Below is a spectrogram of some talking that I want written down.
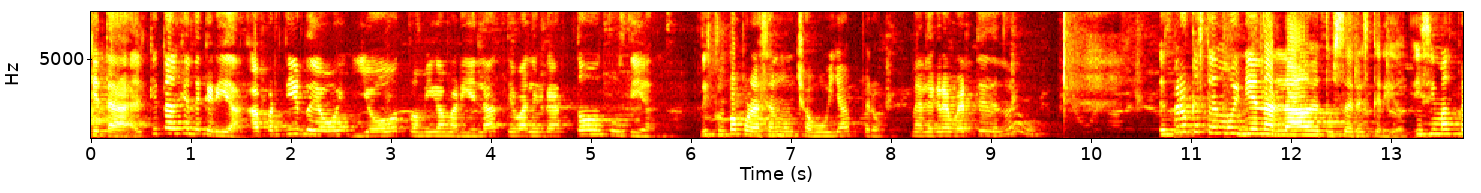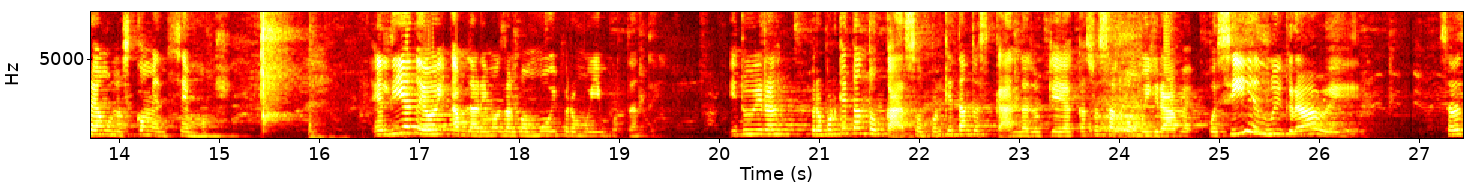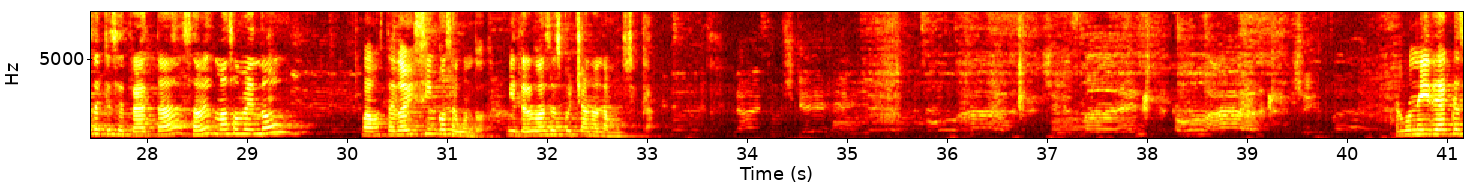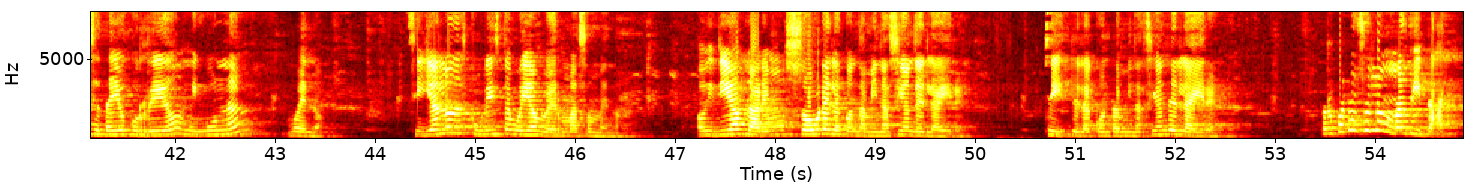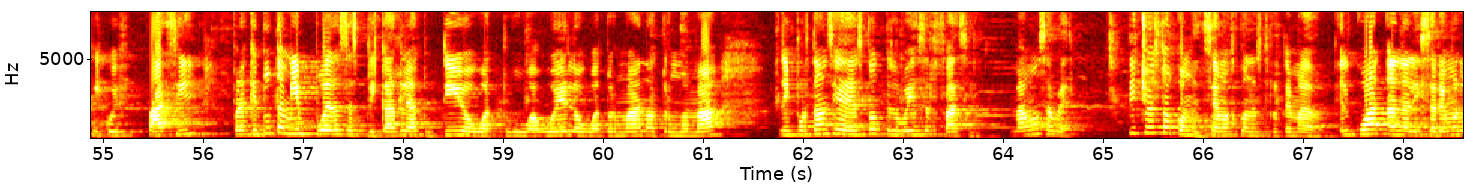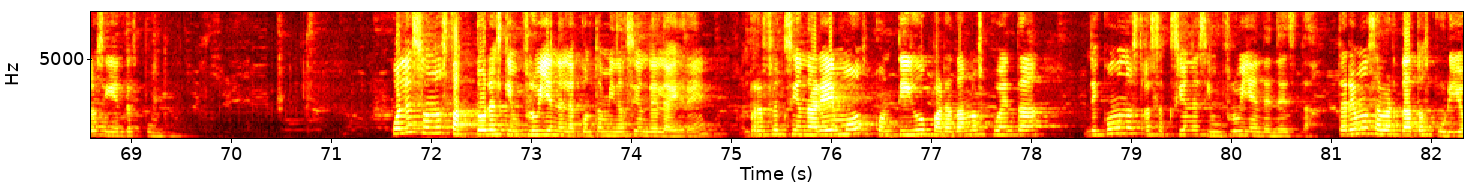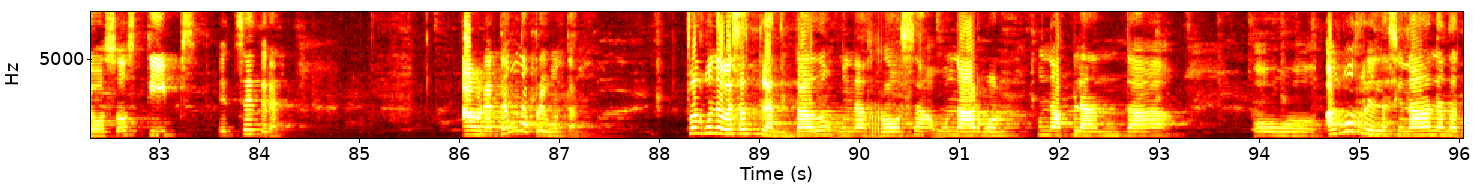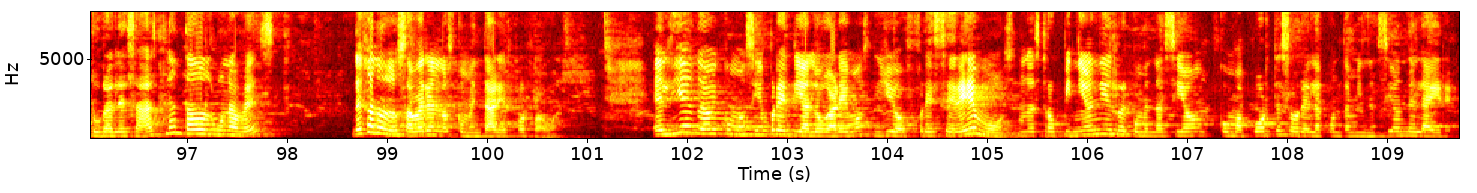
¿Qué tal? ¿Qué tal, gente querida? A partir de hoy, yo, tu amiga Mariela, te va a alegrar todos tus días. Disculpa por hacer mucha bulla, pero me alegra verte de nuevo. Espero que estés muy bien al lado de tus seres queridos. Y sin más preámbulos, comencemos. El día de hoy hablaremos de algo muy, pero muy importante. Y tú dirás, ¿pero por qué tanto caso? ¿Por qué tanto escándalo? ¿Que acaso es algo muy grave? Pues sí, es muy grave. ¿Sabes de qué se trata? ¿Sabes más o menos? Vamos, te doy cinco segundos mientras vas escuchando la música. ¿Alguna idea que se te haya ocurrido? ¿Ninguna? Bueno, si ya lo descubriste voy a ver más o menos. Hoy día hablaremos sobre la contaminación del aire. Sí, de la contaminación del aire. Pero para hacerlo más didáctico y fácil, para que tú también puedas explicarle a tu tío o a tu abuelo o a tu hermano, a tu mamá, la importancia de esto, te lo voy a hacer fácil. Vamos a ver. Dicho esto, comencemos con nuestro tema, el cual analizaremos los siguientes puntos. ¿Cuáles son los factores que influyen en la contaminación del aire? Reflexionaremos contigo para darnos cuenta de cómo nuestras acciones influyen en esta. Te haremos saber datos curiosos, tips, etc. Ahora, tengo una pregunta. ¿Tú alguna vez has plantado una rosa, un árbol, una planta o algo relacionado a la naturaleza? ¿Has plantado alguna vez? Déjanoslo saber en los comentarios, por favor. El día de hoy, como siempre, dialogaremos y ofreceremos nuestra opinión y recomendación como aporte sobre la contaminación del aire.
